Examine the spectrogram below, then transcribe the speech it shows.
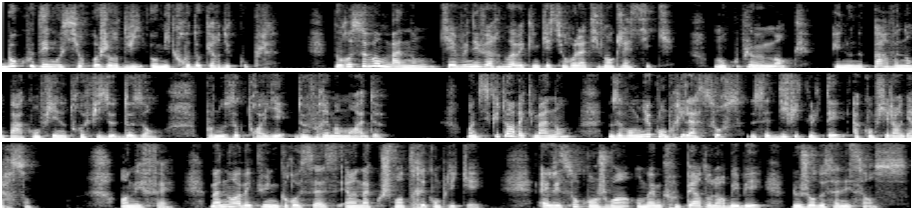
Beaucoup d'émotions aujourd'hui au micro d'au du couple. Nous recevons Manon qui est venue vers nous avec une question relativement classique. Mon couple me manque et nous ne parvenons pas à confier notre fils de deux ans pour nous octroyer de vrais moments à deux. En discutant avec Manon, nous avons mieux compris la source de cette difficulté à confier leur garçon. En effet, Manon a vécu une grossesse et un accouchement très compliqués. Elle et son conjoint ont même cru perdre leur bébé le jour de sa naissance.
